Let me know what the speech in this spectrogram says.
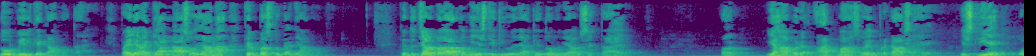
दो मिल के काम होता है। पहले अज्ञान नाश हो जाना, फिर वस्तु का ज्ञान होना। किंतु जड़ पदार्थों में यह स्थिति हो जाती है, दोनों की आवश्यकता है। और यहाँ पर आत्मा स्वयं प्रकाश है, इसलिए वो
